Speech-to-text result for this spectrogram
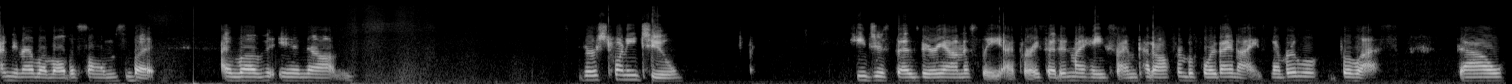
I mean, I love all the Psalms, but I love in um, verse 22, he just says very honestly, For I said in my haste, I am cut off from before thine eyes. Nevertheless, thou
